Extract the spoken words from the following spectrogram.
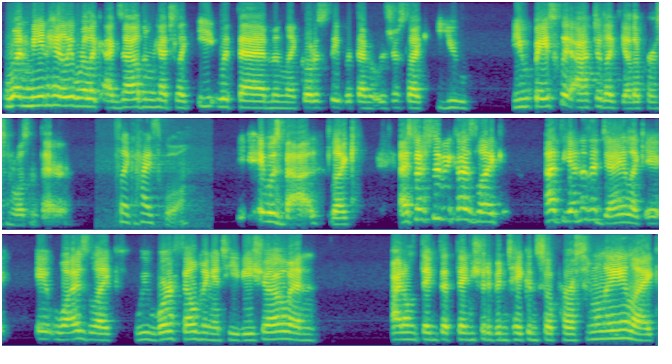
when me and Haley were like exiled and we had to like eat with them and like go to sleep with them, it was just like you you basically acted like the other person wasn't there. It's like high school. It was bad. Like especially because like at the end of the day, like it it was like we were filming a TV show and I don't think that things should have been taken so personally. Like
